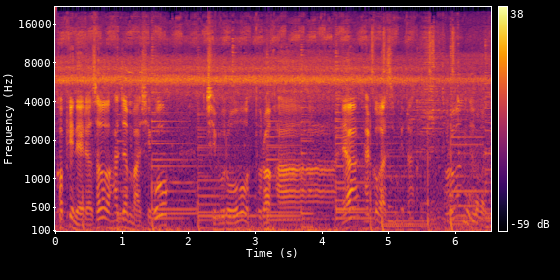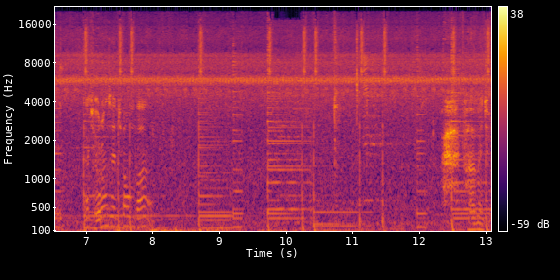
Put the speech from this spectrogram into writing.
커피 내려서 한 잔 마시고 집으로 돌아가야 할 것 같습니다. 돌아가는 올라갔네. 나 저런 새 처음 봐. 아, 다음에 저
